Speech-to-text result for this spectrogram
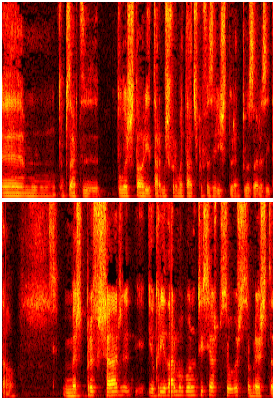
Um, apesar de, pela história, estarmos formatados para fazer isto durante duas horas e tal. Mas para fechar, eu queria dar uma boa notícia às pessoas sobre esta,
